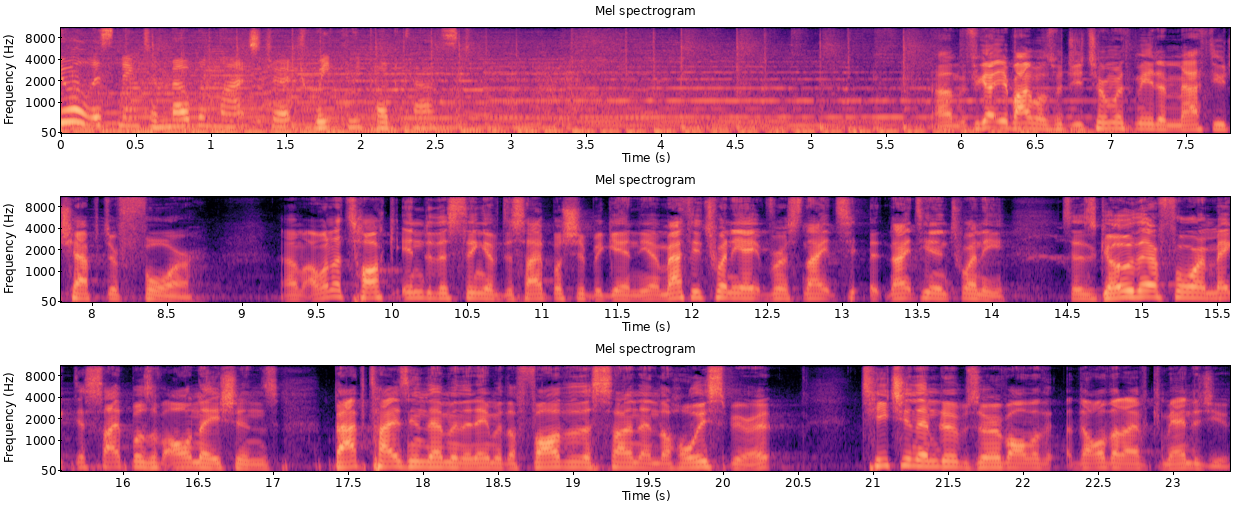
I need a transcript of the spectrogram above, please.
You are listening to Melbourne Lights Church Weekly Podcast. Um, if you got your Bibles, would you turn with me to Matthew chapter 4? Um, I want to talk into this thing of discipleship again. You know, Matthew 28, verse 19, 19 and 20 says, Go therefore and make disciples of all nations, baptizing them in the name of the Father, the Son, and the Holy Spirit, teaching them to observe all, of, all that I have commanded you.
